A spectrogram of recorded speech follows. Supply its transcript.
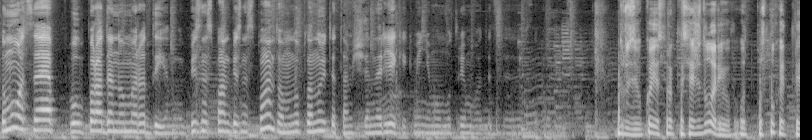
Тому це порада номер один. Бізнес-план, бізнес-план, тому ну, плануйте там ще на рік, як мінімум, утримувати це. Друзі, в кого є 40 тисяч доларів, от послухайте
